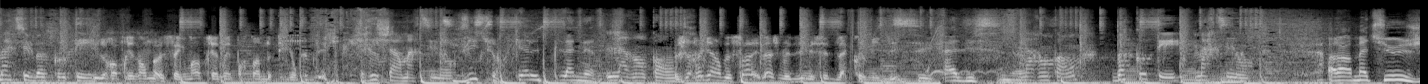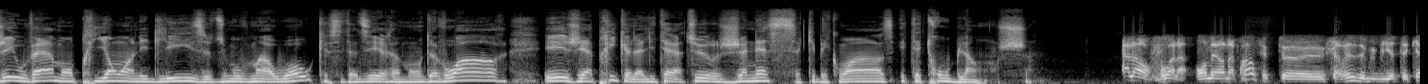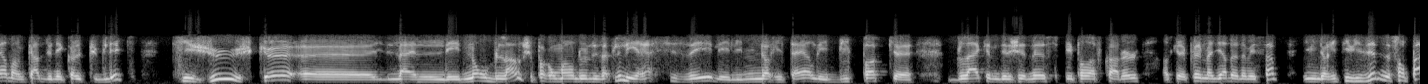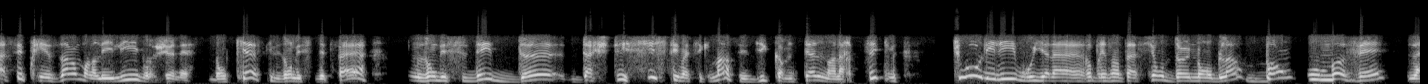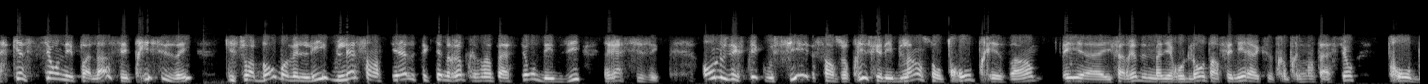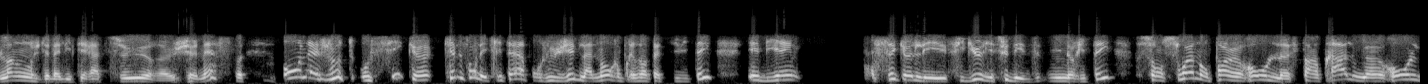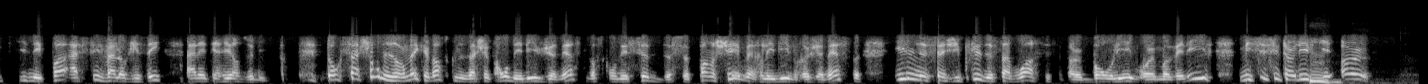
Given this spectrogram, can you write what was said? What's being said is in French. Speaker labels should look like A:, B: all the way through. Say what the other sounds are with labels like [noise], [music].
A: Mathieu Bocoté.
B: Il représente un segment très important de l'opinion publique.
A: Richard Martineau.
C: Tu vis sur quelle planète?
A: La rencontre.
B: Je regarde ça et là, je me dis, mais c'est de la comédie.
C: C'est hallucinant.
A: La rencontre. Bocoté. Martineau.
C: Alors Mathieu, j'ai ouvert mon prion en église du mouvement woke, c'est-à-dire mon devoir, et j'ai appris que la littérature jeunesse québécoise était trop blanche.
B: Alors voilà, on, on apprend cet euh, service de bibliothécaire dans le cadre d'une école publique qui juge que euh, la, les non-blancs, je sais pas comment on doit les appeler, les racisés, les, les minoritaires, les BIPOC, euh, Black Indigenous People of Color, en tout cas, il y a plein de manières de nommer ça, les minorités visibles ne sont pas assez présents dans les livres jeunesse. Donc, qu'est-ce qu'ils ont décidé de faire? Ils ont décidé de d'acheter systématiquement, c'est dit comme tel dans l'article, tous les livres où il y a la représentation d'un non-blanc, bon ou mauvais, la question n'est pas là, c'est précisé. Qu'il soit bon ou mauvais livre, l'essentiel, c'est qu'il y ait une représentation des dits racisés. On nous explique aussi, sans surprise, que les Blancs sont trop présents et euh, il faudrait d'une manière ou de l'autre en finir avec cette représentation trop blanche de la littérature euh, jeunesse. On ajoute aussi que quels sont les critères pour juger de la non-représentativité? Eh bien, c'est que les figures issues des minorités sont soit n'ont pas un rôle central ou un rôle qui n'est pas assez valorisé à l'intérieur du livre. Donc, sachons désormais que lorsque nous achèterons des livres jeunesse, lorsqu'on décide de se pencher vers les livres jeunesse, il ne s'agit plus de savoir si c'est un bon livre ou un mauvais livre, mais si c'est un livre qui est un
